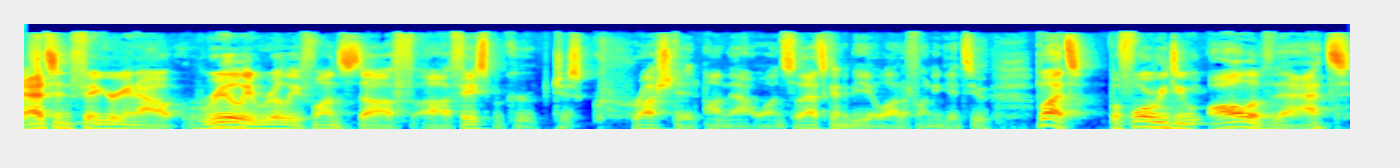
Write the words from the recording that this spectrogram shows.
that's in figuring out really really fun stuff. Uh, facebook group just crushed it on that one so that's going to be a lot of fun to get to. But before we do all of that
